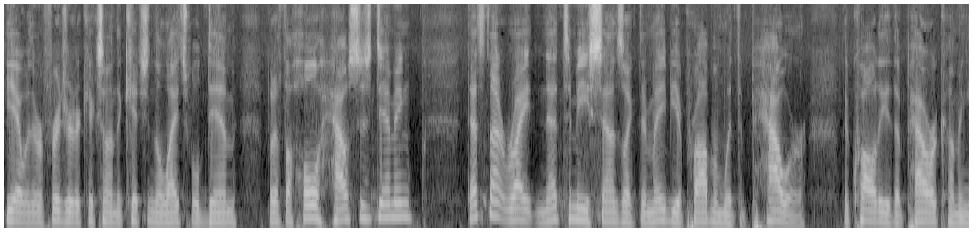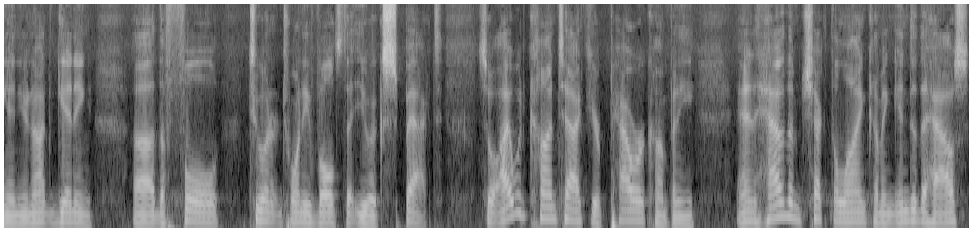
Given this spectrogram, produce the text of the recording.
Yeah, when the refrigerator kicks on in the kitchen, the lights will dim. But if the whole house is dimming, that's not right. And that to me sounds like there may be a problem with the power, the quality of the power coming in. You're not getting uh, the full 220 volts that you expect. So I would contact your power company and have them check the line coming into the house,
